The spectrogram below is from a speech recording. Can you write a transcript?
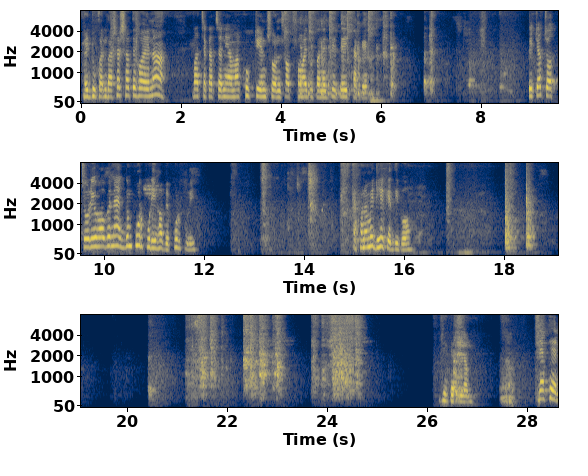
এই দোকান বাসার সাথে হয় না। বাচ্চা কাচ্চা নিয়ে আমার খুব টেনশন সব সময় দোকানে যেতেই থাকে। এটা চচ্চড়ি হবে না, একদম পুরপুরি হবে, পুরপুরি। এখন আমি ঢেকে দিব। ঢেকে দিলাম। দেখেন,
